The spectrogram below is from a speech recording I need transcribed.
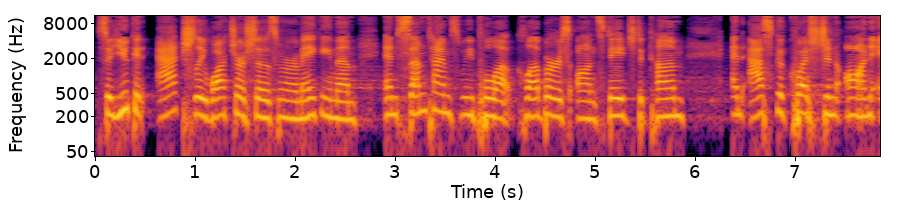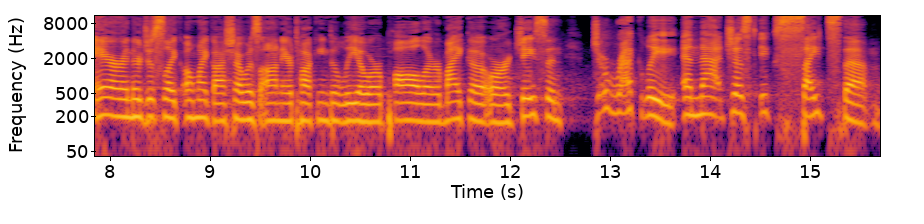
So you could actually watch our shows when we're making them. And sometimes we pull out clubbers on stage to come and ask a question on air. And they're just like, oh my gosh, I was on air talking to Leo or Paul or Micah or Jason directly and that just excites them.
